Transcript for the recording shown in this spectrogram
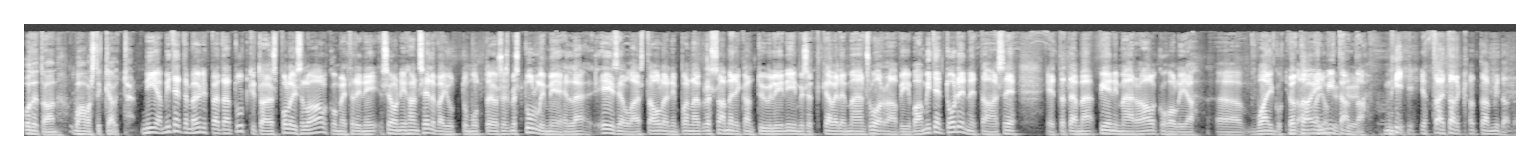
otetaan vahvasti käyttöön. Niin ja miten tämä ylipäätään tutkitaan? Jos poliisilla on alkometri, niin se on ihan selvä juttu, mutta jos esimerkiksi tullimiehellä ei sellaista ole, niin pannaan kyllä Amerikan tyyliin ihmiset kävelemään suoraan viivaan. Miten todennetaan se, että tämä pieni määrä alkoholia vaikuttaa Jota ei ajokykyyn? mitata. Niin, jota ei tarkoittaa mitata.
